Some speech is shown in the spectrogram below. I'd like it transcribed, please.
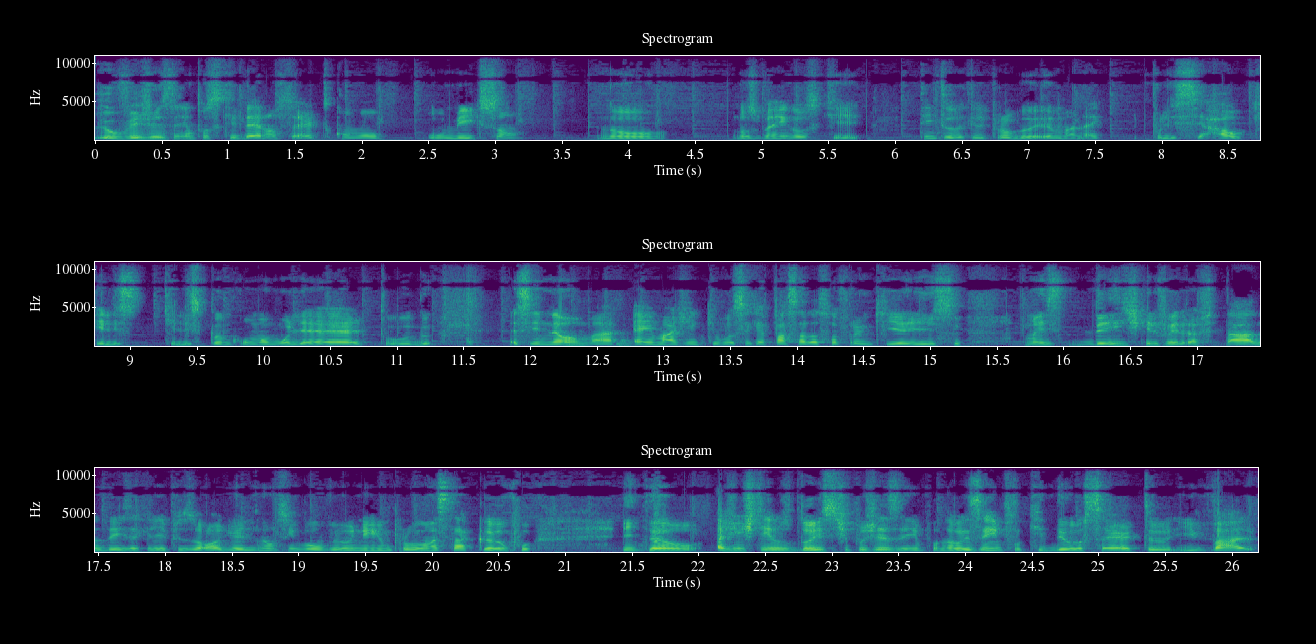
eu vejo exemplos que deram certo, como o Mixon no, nos Bengals, que tem todo aquele problema, né? Policial, que eles, que ele espancou uma mulher, tudo. Assim, não é a imagem que você quer passar da sua franquia, isso. Mas desde que ele foi draftado, desde aquele episódio, ele não se envolveu em nenhum problema extra-campo. Então, a gente tem os dois tipos de exemplo, né? O exemplo que deu certo e vários,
